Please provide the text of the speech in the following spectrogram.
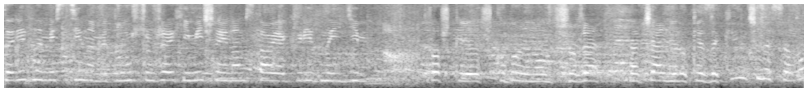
за рідними стінами, тому що вже хімічний нам став як рідний дім. Трошки шкодую, ну, що вже навчальні роки закінчилися. Ну,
